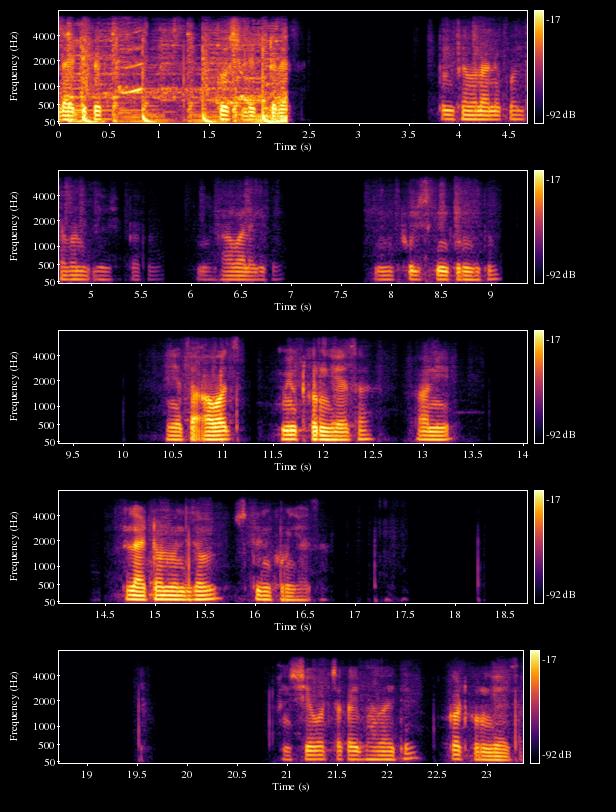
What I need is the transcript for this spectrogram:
लाइट इफेक्ट तो सिलेक्ट करायचा तुमच्या मनाने कोणता पण घेऊ शकता तुम्ही. मी हा वाला घेतो मी फुल स्क्रीन करून घेतो. याचा आवाज म्यूट करून घ्यायचा आणि लाइट ऑनमध्ये जाऊन स्क्रीन करून घ्यायचा. आणि शेवटचा काही भाग आहे ते कट करून घ्यायचा.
